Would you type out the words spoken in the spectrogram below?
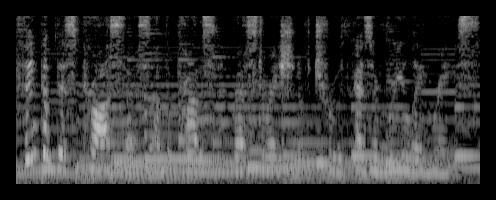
Think of this process of the Protestant restoration of truth as a relay race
